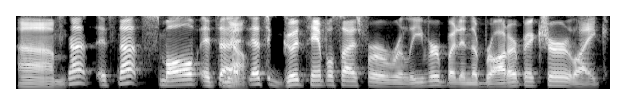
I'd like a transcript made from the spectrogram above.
Um, it's not it's not small. It's a, No. that's a good sample size for a reliever, but in the broader picture, like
